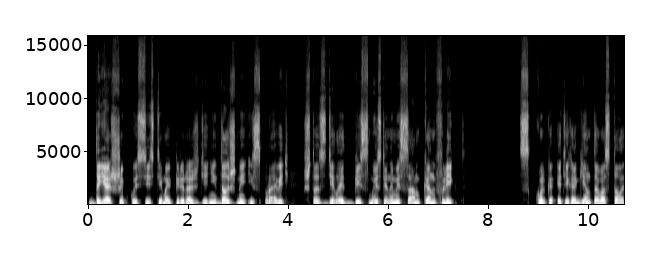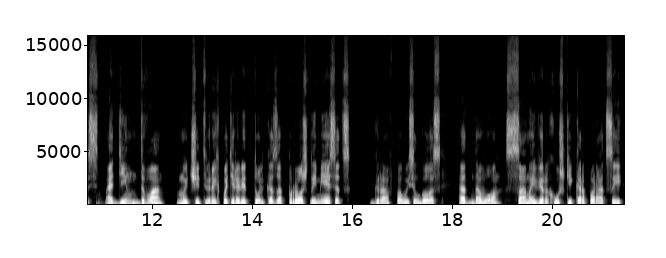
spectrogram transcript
да и ошибку с системой перерождений должны исправить, что сделает бессмысленным и сам конфликт. Сколько этих агентов осталось? Один? Два? Мы четверых потеряли только за прошлый месяц. Граф повысил голос. «Одного с самой верхушки корпорации.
